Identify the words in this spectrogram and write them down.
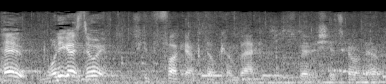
Hey, what are you guys doing? Just get the fuck out. They'll come back. Maybe shit's going down.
